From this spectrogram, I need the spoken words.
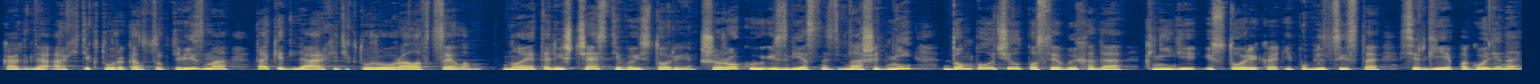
как для архитектуры конструктивизма, так и для архитектуры Урала в целом. Но это лишь часть его истории. Широкую известность в наши дни дом получил после выхода книги историка и публициста Сергея Погодина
